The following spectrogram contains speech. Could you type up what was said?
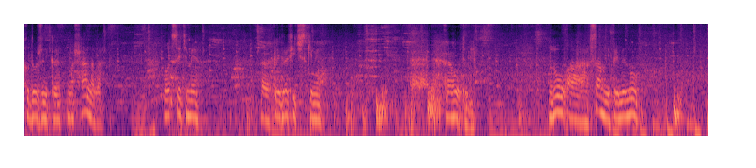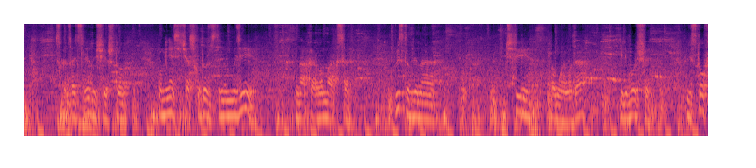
художника Машанова. Вот с этими э, каллиграфическими работами. Ну, а сам не примену сказать следующее, что у меня сейчас в художественном музее на Карла Маркса выставлено 4, по-моему, да, или больше листов,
